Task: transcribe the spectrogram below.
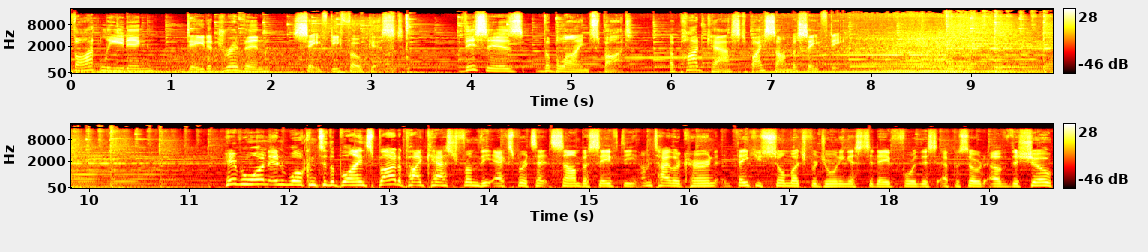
thought leading, data driven, safety focused. This is The Blind Spot, a podcast by Samba Safety. Hey everyone, and welcome to The Blind Spot, a podcast from the experts at Samba Safety. I'm Tyler Kern. Thank you so much for joining us today for this episode of the show.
